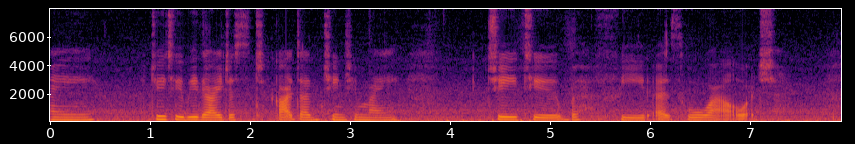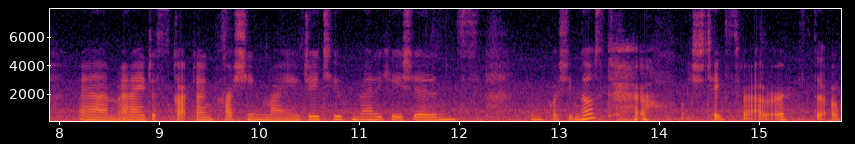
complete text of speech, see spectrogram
my J-tube either. I just got done changing my J-tube feed as well, which um, and I just got done crushing my J-tube medications and pushing those through, which takes forever. So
